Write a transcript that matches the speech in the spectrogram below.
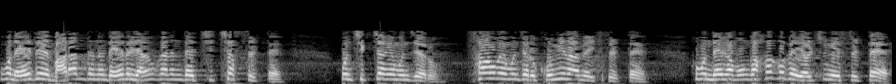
혹은 애들 말 안 듣는데 애들 양육하는데 지쳤을 때, 혹은 직장의 문제로, 사업의 문제로 고민하며 있을 때, 혹은 내가 뭔가 학업에 열중해 있을 때,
